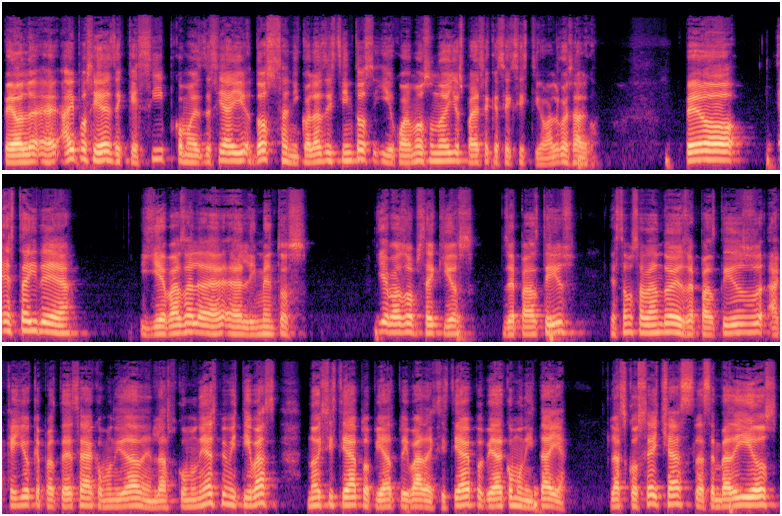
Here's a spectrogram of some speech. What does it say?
Pero eh, hay posibilidades de que sí, como les decía, hay dos San Nicolás distintos y cuando uno de ellos parece que sí existió, algo es algo. Pero esta idea, y llevas alimentos, llevas obsequios, repartir, Estamos hablando de repartir aquello que pertenece a la comunidad. En las comunidades primitivas no existía propiedad privada, existía propiedad comunitaria. Las cosechas, los sembradíos,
